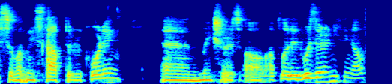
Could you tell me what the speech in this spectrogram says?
So let me stop the recording and make sure it's all uploaded. Was there anything else?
